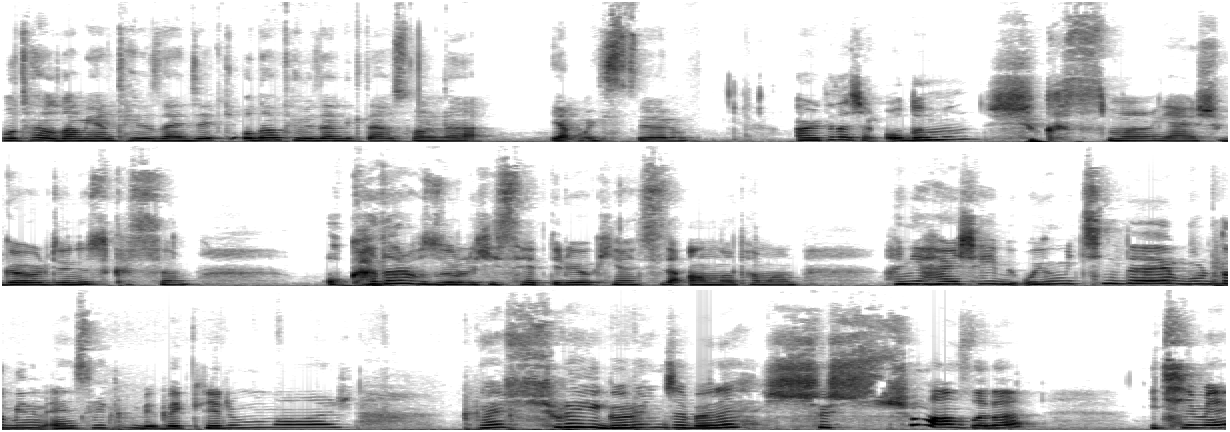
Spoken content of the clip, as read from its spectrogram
Muhtemelen odam yarın temizlenecek. Odam temizlendikten sonra yapmak istiyorum. Arkadaşlar odamın şu kısmı yani şu gördüğünüz kısım o kadar huzurlu hissettiriyor ki yani size anlatamam. Hani her şey bir uyum içinde. Burada benim en sevdiğim bebeklerim var. Yani şurayı görünce böyle şu şu manzara içimi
